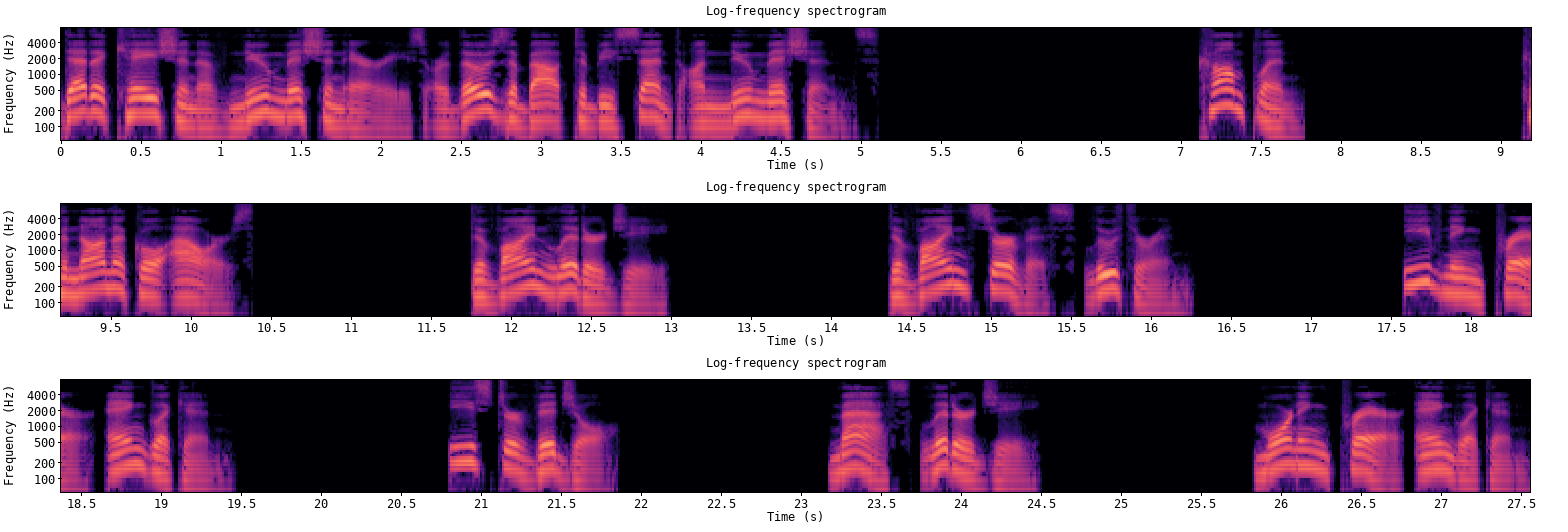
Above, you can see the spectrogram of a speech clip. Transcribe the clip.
Dedication of new missionaries or those about to be sent on new missions. Compline, Canonical hours Divine Liturgy Divine Service Lutheran Evening Prayer Anglican Easter Vigil Mass Liturgy Morning Prayer Anglican.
